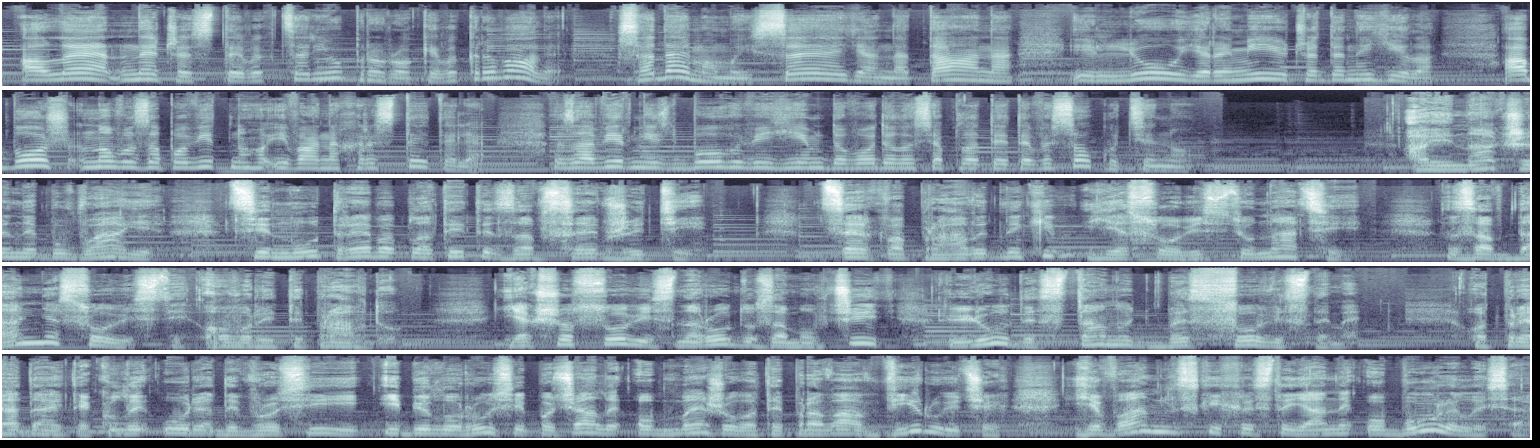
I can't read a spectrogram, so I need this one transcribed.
Але нечестивих царів пророки викривали. Згадаймо Мойсея, Натана, Іллю, Єремію чи Даниїла, або ж новозаповітного Івана Хрестителя. За вірність Богові їм доводилося платити високу ціну. А інакше не буває. Ціну треба платити за все в житті. Церква праведників є совістю нації. Завдання совісті говорити правду. Якщо совість народу замовчить, люди стануть безсовісними. От пригадайте, коли уряди в Росії і Білорусі почали обмежувати права віруючих, євангельські християни обурилися.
